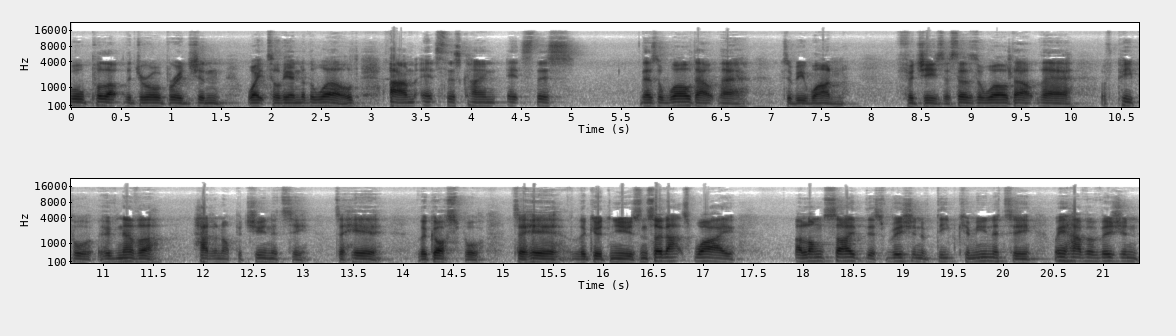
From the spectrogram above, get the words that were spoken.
we'll pull up the drawbridge and wait till the end of the world. Um, it's this kind, it's this, there's a world out there to be won for Jesus. There's a world out there of people who've never had an opportunity to hear the gospel, to hear the good news. And so that's why, alongside this vision of deep community, we have a vision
